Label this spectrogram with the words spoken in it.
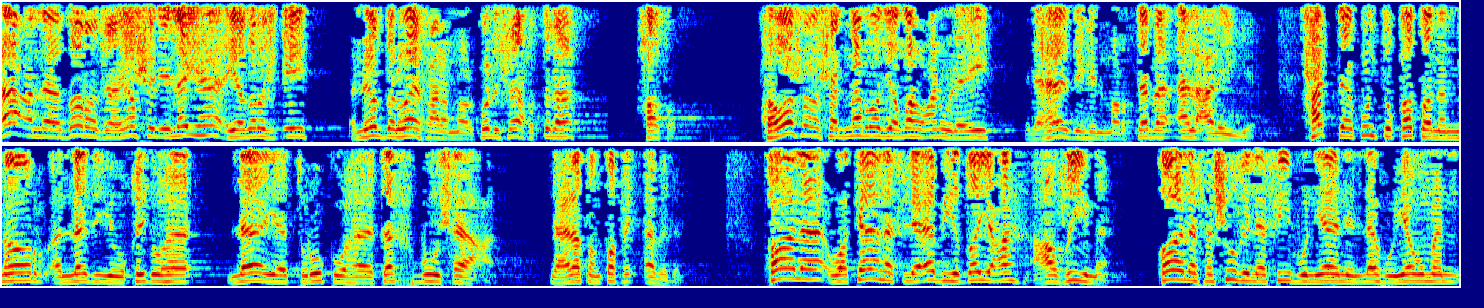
أعلى درجة يصل إليها هي درجة إيه؟ أنه يفضل واقف على النار كل شوية يحط لها حطب فوصل سلمان رضي الله عنه إلى إيه؟ إلى هذه المرتبة العلية. حتى كنت قطن النار الذي يوقدها لا يتركها تخبو ساعة يعني لا تنطفئ أبدا. قال وكانت لأبي ضيعة عظيمة قال فشغل في بنيان له يوما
